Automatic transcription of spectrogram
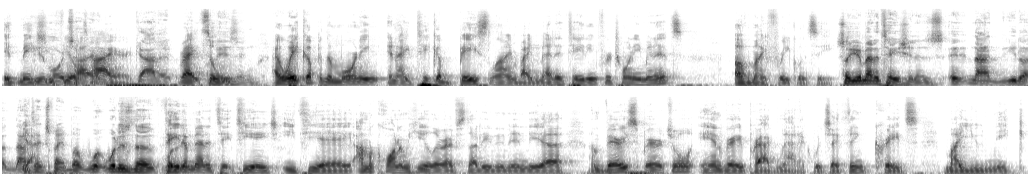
it makes You're you feel tired. tired. Got it. Right. So Amazing. I wake up in the morning and I take a baseline by meditating for 20 minutes of my frequency. So your meditation is eh, not you know not to explain, but what, what is the Theta meditate, T H E T A. I'm a quantum healer. I've studied in India. I'm very spiritual and very pragmatic, which I think creates my unique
